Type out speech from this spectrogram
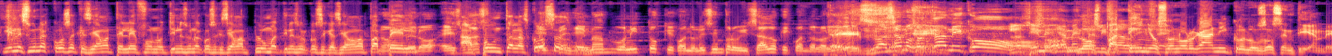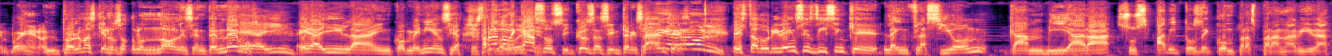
Tienes una cosa que se llama teléfono, tienes una cosa que se llama pluma, tienes otra cosa que se llama No, papel. pero es más- Apunta las cosas, es, más bonito que cuando lo hice improvisado que cuando lo lees. ¡Lo hacemos orgánico! Lo tienes ya Los patiños dice. son orgánicos, los dos se entienden. Bueno, el problema es que nosotros no les entendemos. He ahí. He ahí la inconveniencia. Just Hablando de casos y cosas interesantes. Estadounidenses dicen que la inflación cambiará sus hábitos de compras para Navidad.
